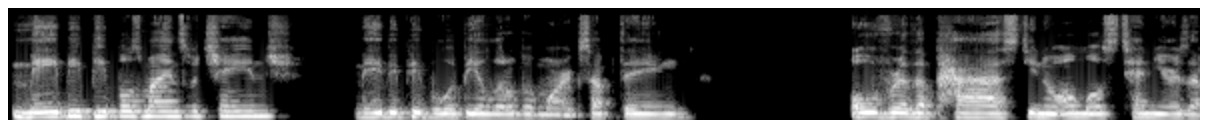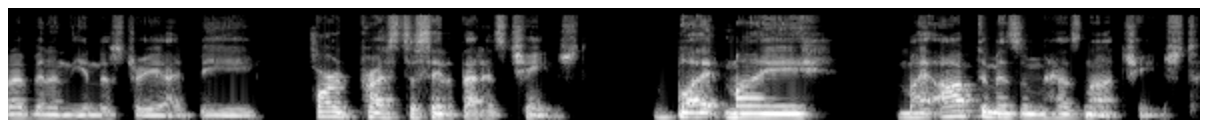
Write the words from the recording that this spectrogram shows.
maybe people's minds would change. Maybe people would be a little bit more accepting. Over the past, you know, almost 10 years that I've been in the industry, I'd be hard pressed to say that that has changed. But my my optimism has not changed.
